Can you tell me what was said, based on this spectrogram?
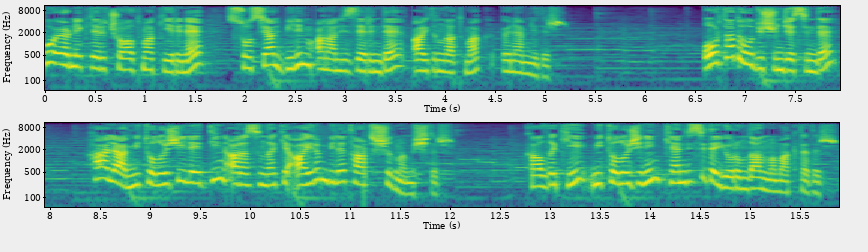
Bu örnekleri çoğaltmak yerine sosyal bilim analizlerinde aydınlatmak önemlidir. Orta Doğu düşüncesinde hala mitoloji ile din arasındaki ayrım bile tartışılmamıştır. Kaldı ki mitolojinin kendisi de yorumlanmamaktadır.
